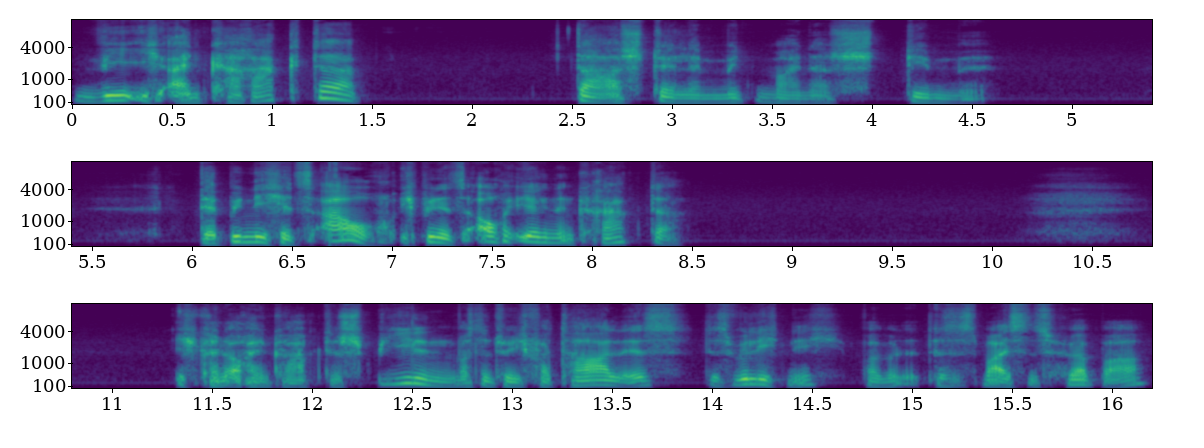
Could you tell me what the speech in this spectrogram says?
wie ich einen Charakter darstelle mit meiner Stimme. Der bin ich jetzt auch. Ich bin jetzt auch irgendein Charakter. Ich kann auch einen Charakter spielen, was natürlich fatal ist. Das will ich nicht, weil das ist meistens hörbar.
